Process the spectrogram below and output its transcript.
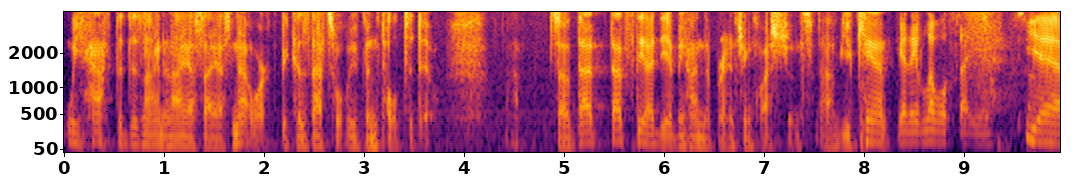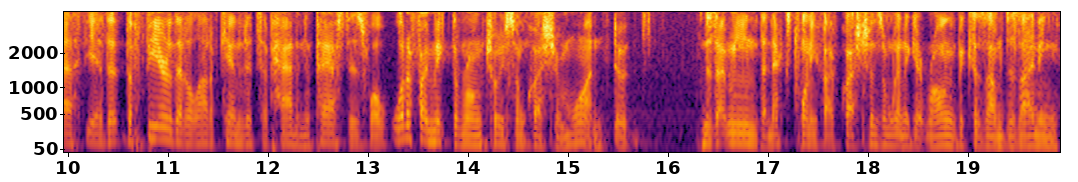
we have to design an ISIS network because that's what we've been told to do. So that that's the idea behind the branching questions. Um, you can't. Yeah, they level set you. So. Yeah, yeah. The the fear that a lot of candidates have had in the past is, well, what if I make the wrong choice on question one? Do, does that mean the next 25 questions I'm going to get wrong because I'm designing,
